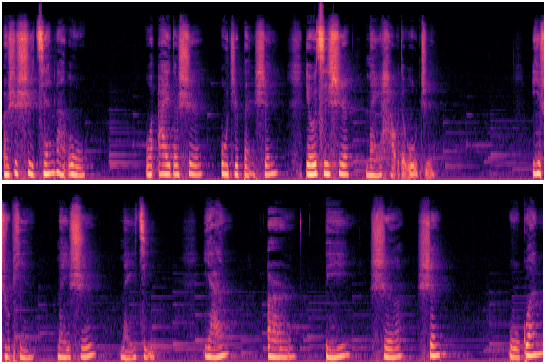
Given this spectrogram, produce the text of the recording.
而是世间万物。我爱的是物质本身，尤其是美好的物质、艺术品、美食、美景、眼、耳、鼻、舌、身、五官、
